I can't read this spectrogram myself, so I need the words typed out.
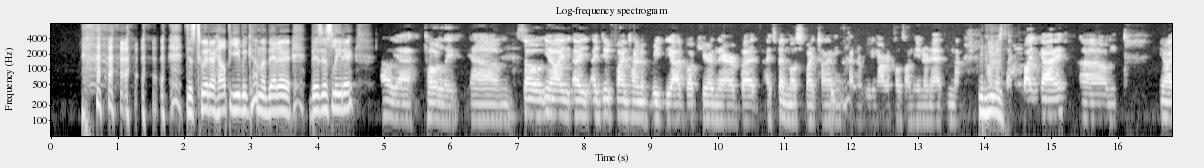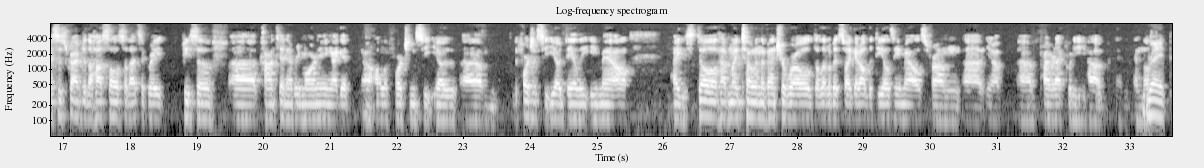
Does Twitter help you become a better business leader? Oh yeah, totally. Um, so you know, I, I, I, do find time to read the odd book here and there, but I spend most of my time kind of reading articles on the internet. And mm-hmm. I'm a soundbite guy. Um, you know, I subscribe to the Hustle, so that's a great piece of uh, content every morning. I get uh, all the Fortune CEO, um, the Fortune CEO daily email. I still have my toe in the venture world a little bit, so I get all the deals emails from uh, you know uh, private equity hub and, and those right.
